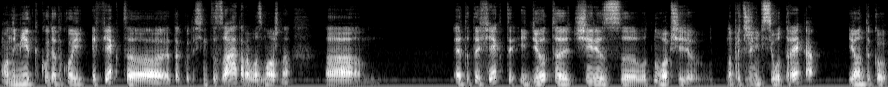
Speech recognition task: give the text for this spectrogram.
он имеет какой-то такой эффект, э, это какой-то синтезатор, возможно, этот эффект идет э, через, э, вот, ну, вообще, на протяжении всего трека, и он такой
